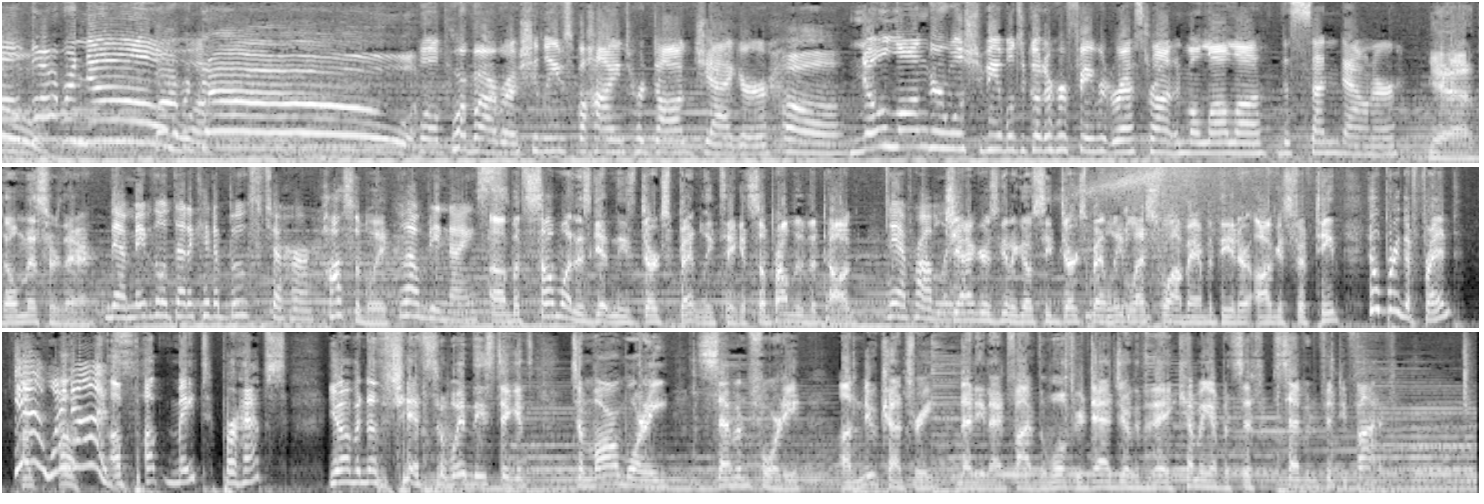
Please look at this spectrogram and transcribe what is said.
Well, poor Barbara. She leaves behind her dog Jagger. Aw. No longer will she be able to go to her favorite restaurant in Malala, the Sundowner. Yeah, they'll miss her there. Yeah, maybe they'll dedicate a booth to her. Possibly. That would be nice. Uh, but someone is getting these Dierks Bentley tickets, so probably the dog. yeah, probably. Jagger's going to go see Dierks Bentley, Les Schwab Amphitheater, August 15th. He'll bring a friend. Yeah, A- why a- not? A pup mate, perhaps. You have another chance to win these tickets tomorrow morning, 740 on New Country, 99.5 The Wolf. Your dad joke of the day coming up at 755.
